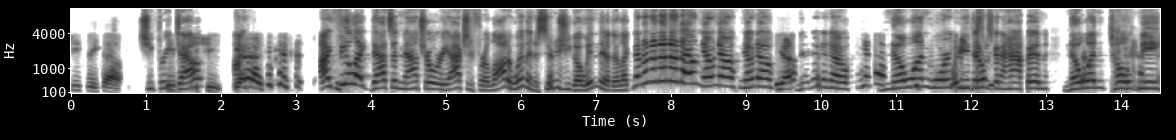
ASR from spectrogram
she freaked out. She freaked She- out? She, yes. I feel like that's a natural reaction for a lot of women. As soon as you go in there, they're like, no, no, no, no, no, no, no, no, no, no, Yeah. no, no, no, no. Yeah. No one warned me this doing? was going to happen. No one told me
